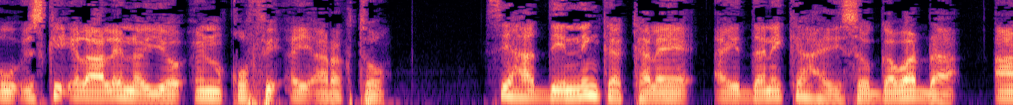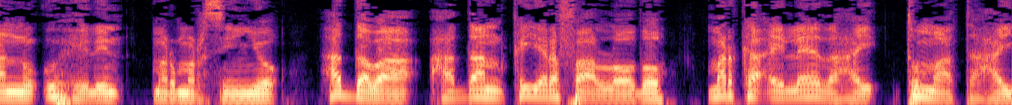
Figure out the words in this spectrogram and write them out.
uu iska ilaalinayo in qufi ay aragto. Si haddii ninka kale ay dani ka hayso gabadha aannu u helin marmarsiinyo haddaba haddaan ka yara faalloodo marka ay leedahay tumaa tahay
